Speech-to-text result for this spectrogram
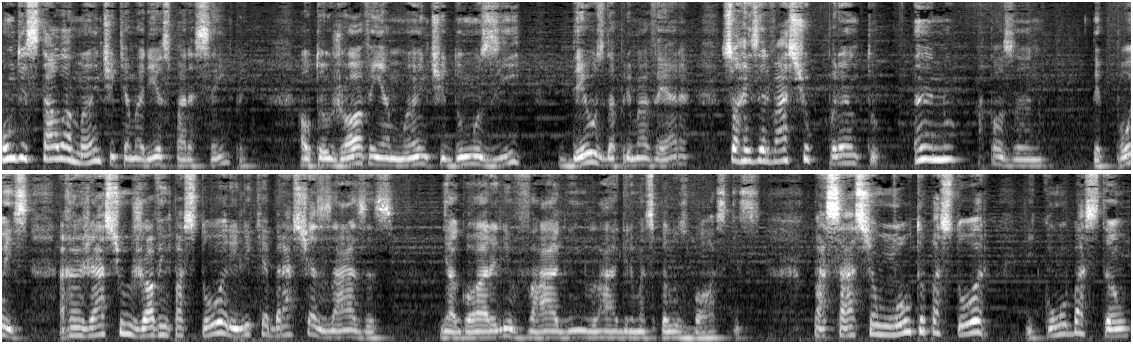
Onde está o amante que amarias para sempre? Ao teu jovem amante do Muzi, Deus da primavera, só reservaste o pranto ano após ano. Depois arranjaste um jovem pastor e lhe quebraste as asas, e agora ele vaga em lágrimas pelos bosques. Passaste a um outro pastor e com o bastão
